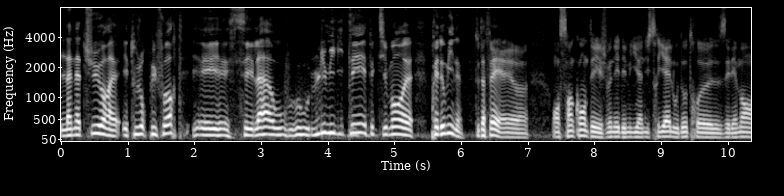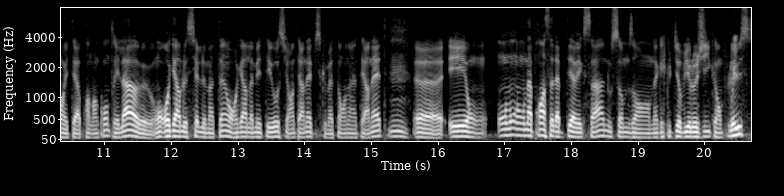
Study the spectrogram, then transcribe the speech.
la nature est toujours plus forte et c'est là où, où l'humilité effectivement euh, prédomine. Tout à fait. euh, on se rend compte, et je venais des milieux industriels où d'autres éléments étaient à prendre en compte. Et là, on regarde le ciel le matin, on regarde la météo sur Internet, puisque maintenant on a Internet. Euh, et on, on- on apprend à s'adapter avec ça. Nous sommes en agriculture biologique en plus,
